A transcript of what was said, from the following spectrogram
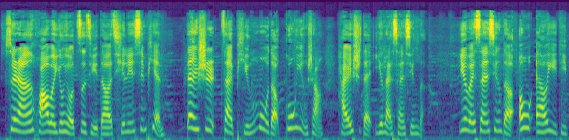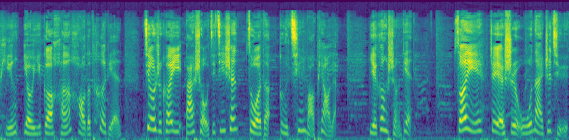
虽然华为拥有自己的麒麟芯片，但是在屏幕的供应上还是得依赖三星的。因为三星的 OLED 屏有一个很好的特点，就是可以把手机机身做得更轻薄漂亮，也更省电，所以这也是无奈之举。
